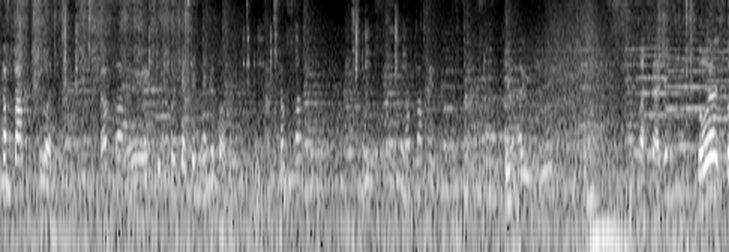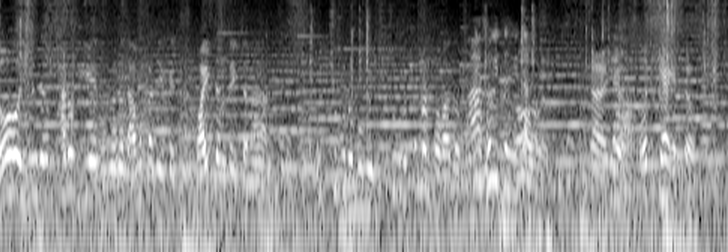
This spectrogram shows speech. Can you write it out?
깜빡 들어왔어. 깜빡. 손자 끝내줘 봐. 깜빡. 깜빡. 아이고. 마사지? 너, 너 있는 데 바로 위에 보면은 나무까지 이렇게 Y자로 돼 있잖아. 우측으로 보면 우측으로 좀만 더 가서. 아, 저기 있다, 저기 있다. 어. 자, 이제 어떻게 하겠어?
